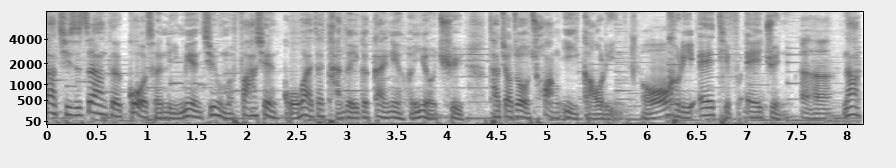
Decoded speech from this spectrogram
那其实这样的过程里面，其实我们发现国外在谈的一个概念很有趣，它叫做创意高龄哦，（creative aging）。嗯哼，那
